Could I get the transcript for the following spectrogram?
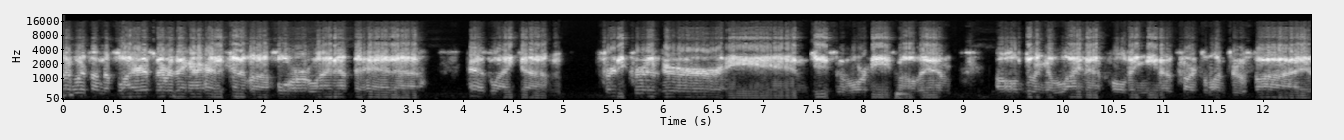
went with on the flyers and everything. I had a kind of a horror lineup that had uh has like um Freddy Krueger and Jason Voorhees and all them all doing a lineup holding, you know, cards one through five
